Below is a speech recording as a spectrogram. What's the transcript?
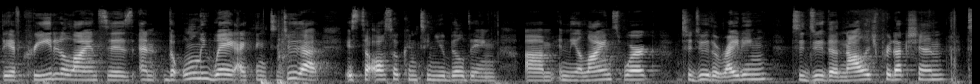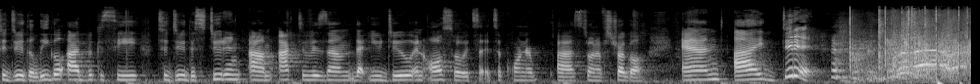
They have created alliances, and the only way I think to do that is to also continue building um, in the alliance work to do the writing, to do the knowledge production, to do the legal advocacy, to do the student um, activism that you do, and also it's, it's a cornerstone of struggle. And I did it.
